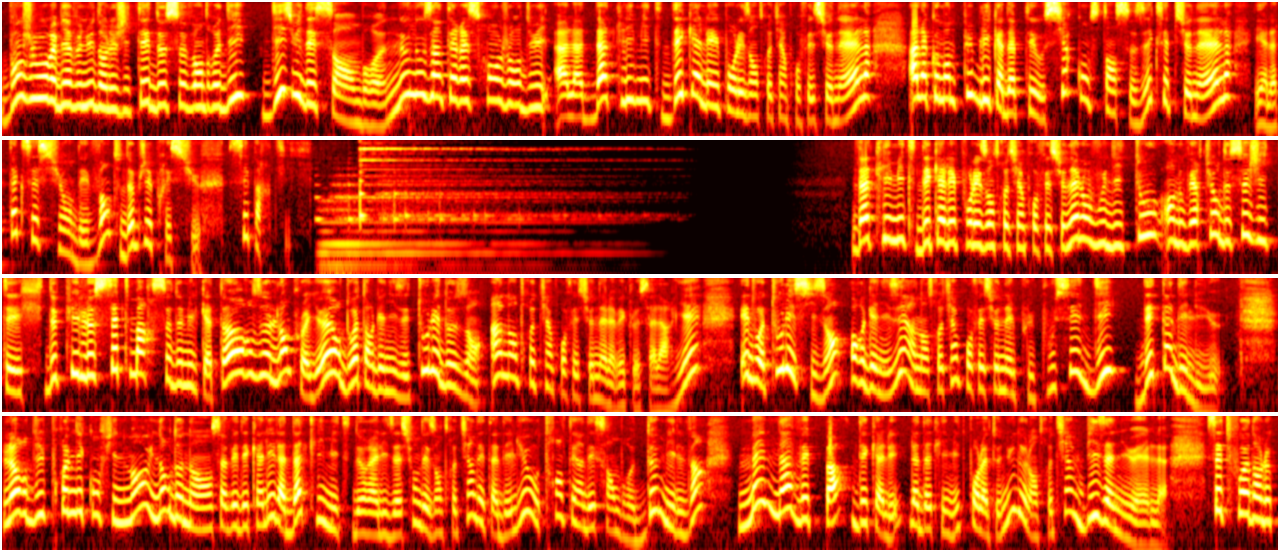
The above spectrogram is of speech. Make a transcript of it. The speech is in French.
Bonjour et bienvenue dans le JT de ce vendredi 18 décembre. Nous nous intéresserons aujourd'hui à la date limite décalée pour les entretiens professionnels, à la commande publique adaptée aux circonstances exceptionnelles et à la taxation des ventes d'objets précieux. C'est parti. Date limite décalée pour les entretiens professionnels, on vous dit tout en ouverture de ce JT. Depuis le 7 mars 2014, l'employeur doit organiser tous les deux ans un entretien professionnel avec le salarié et doit tous les six ans organiser un entretien professionnel plus poussé dit d'état des lieux. Lors du premier confinement, une ordonnance avait décalé la date limite de réalisation des entretiens d'état des lieux au 31 décembre 2020, mais n'avait pas décalé la date limite pour la tenue de l'entretien bisannuel. Cette fois, dans le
